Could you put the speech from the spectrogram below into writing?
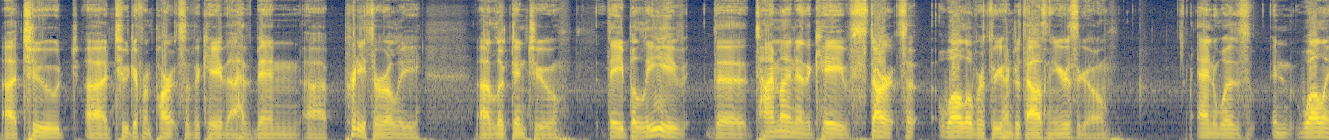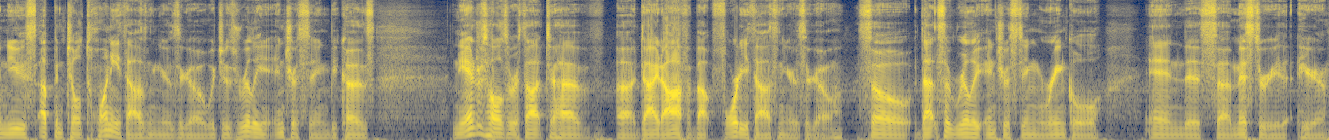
uh, two uh, two different parts of the cave that have been uh, pretty thoroughly uh, looked into they believe the timeline of the cave starts well over 300,000 years ago and was in, well in use up until 20,000 years ago, which is really interesting because Neanderthals were thought to have uh, died off about 40,000 years ago. So that's a really interesting wrinkle in this uh, mystery here.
